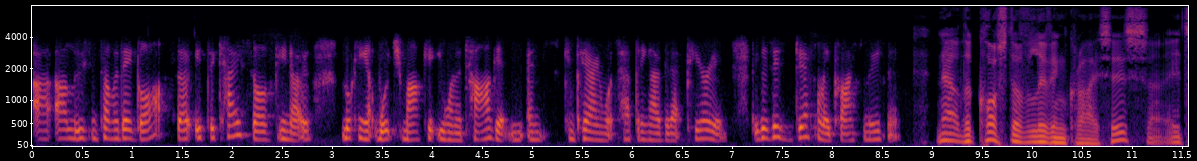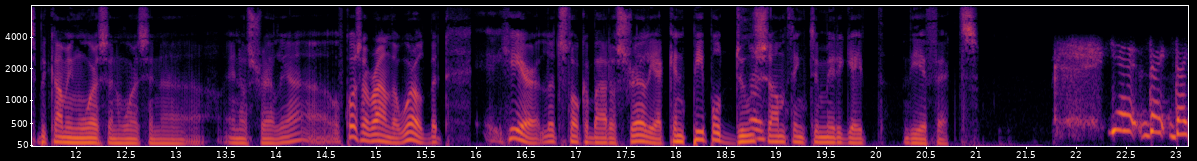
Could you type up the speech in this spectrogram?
are, are, losing some of their glass. So it's a case of, you know, looking at which market you want to target and, and comparing what's happening over that period because there's definitely price movement. Now, the cost of living crisis, uh, it's becoming worse and worse in, uh, in Australia, uh, of course, around the world. But here, let's talk about Australia. Can people do mm. something to mitigate the effects? They, they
